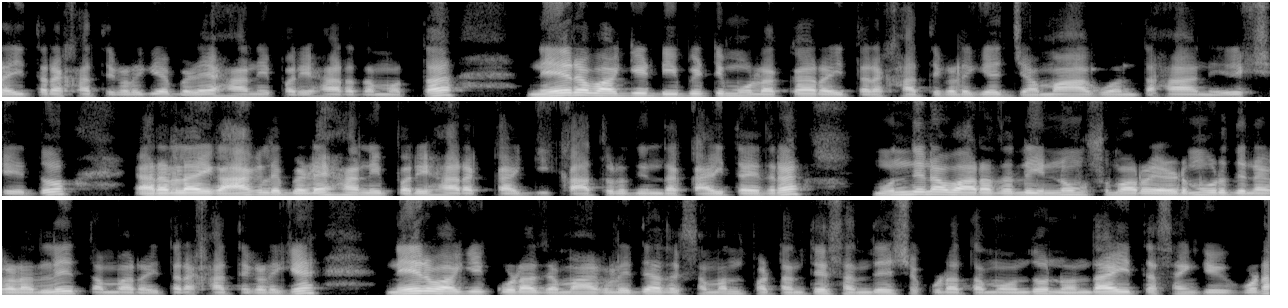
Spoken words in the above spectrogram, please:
ರೈತರ ಖಾತೆಗಳಿಗೆ ಬೆಳೆ ಹಾನಿ ಪರಿಹಾರದ ಮೊತ್ತ ನೇರವಾಗಿ ಡಿ ಬಿ ಟಿ ಮೂಲಕ ರೈತರ ಖಾತೆಗಳಿಗೆ ಜಮಾ ಆಗುವಂತಹ ನಿರೀಕ್ಷೆ ಇದ್ದು, ಯಾರೆಲ್ಲ ಈಗಾಗಲೇ ಬೆಳೆ ಹಾನಿ ಪರಿಹಾರಕ್ಕಾಗಿ ಕಾತುರದಿಂದ ಕಾಯ್ತಾ ಇದ್ರೆ, ಮುಂದಿನ ವಾರದಲ್ಲಿ ಇನ್ನೂ ಸುಮಾರು ಎರಡು ಮೂರು ದಿನಗಳಲ್ಲಿ ತಮ್ಮ ರೈತರ ಖಾತೆಗಳಿಗೆ ನೇರವಾಗಿ ಕೂಡ ಜಮಾ ಆಗಲಿದೆ. ಅದಕ್ಕೆ ಸಂಬಂಧಪಟ್ಟಂತೆ ಸಂದೇಶ ಕೂಡ ತಮ್ಮ ಒಂದು ನೋಂದಾಯಿತ ಸಂಖ್ಯೆಗೂ ಕೂಡ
